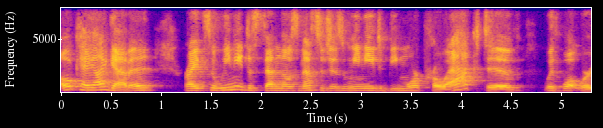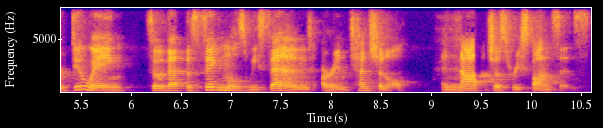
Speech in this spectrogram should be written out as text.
Okay, I get it. Right? So we need to send those messages. We need to be more proactive with what we're doing so that the signals we send are intentional and not just responses.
